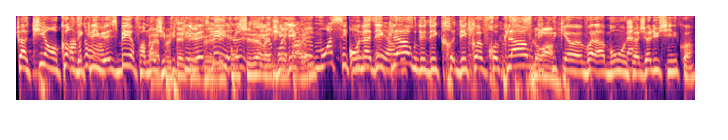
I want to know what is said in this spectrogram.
Tu vois, qui a encore des Pardon, clés hein. USB Enfin, moi, Bah, j'ai plus de clés des- USB. des C'est le, le des- moins. On a des hein, clouds, de- des, cr- des coffres cloud, Flora. des trucs. euh, voilà, bon, Bah. j'hallucine, quoi.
